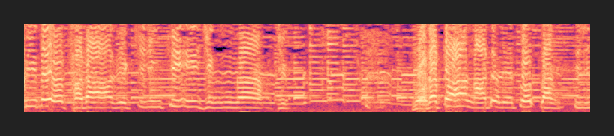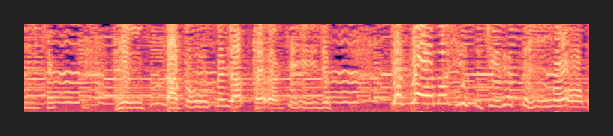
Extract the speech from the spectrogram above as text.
里头插大的金金金啊金，我的大外头来做上金金，银子啊肚子呀可干净，一家那银金的等我为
